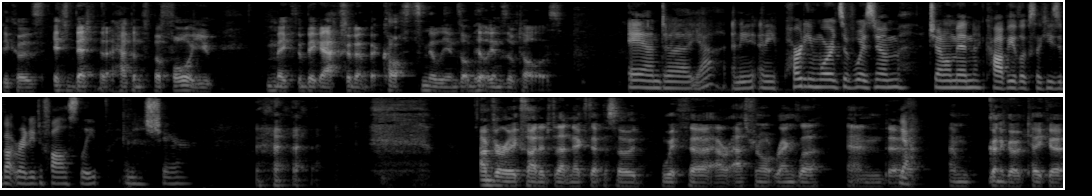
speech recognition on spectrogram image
because it's better that it happens before you make the big accident that costs millions or billions of dollars. And uh, yeah, any any parting words of wisdom, gentlemen? Kavi looks like he's about ready to fall asleep in his chair. I'm very excited for that next episode with uh, our astronaut wrangler, and uh, Yeah. I'm gonna go take a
